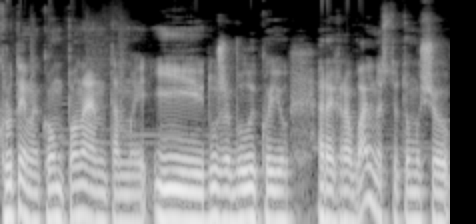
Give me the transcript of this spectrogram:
крутими компонентами і дуже великою регравальністю, тому що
